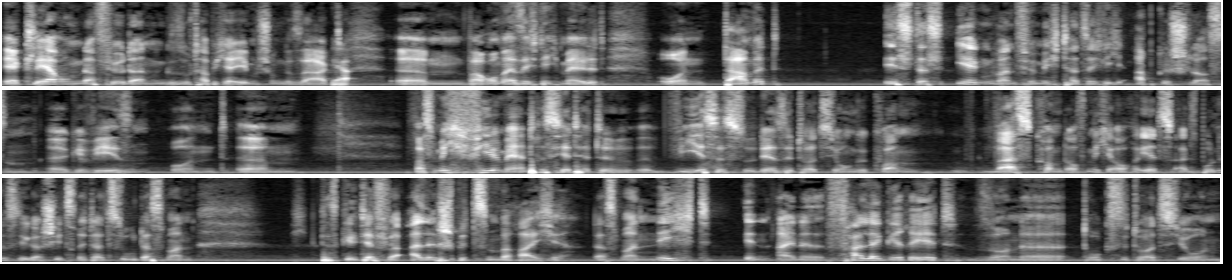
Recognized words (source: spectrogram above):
Erklärungen dafür dann gesucht, habe ich ja eben schon gesagt, ja. ähm, warum er sich nicht meldet. Und damit ist das irgendwann für mich tatsächlich abgeschlossen äh, gewesen. Und ähm, was mich viel mehr interessiert hätte, wie ist es zu der Situation gekommen? Was kommt auf mich auch jetzt als Bundesliga-Schiedsrichter zu, dass man das gilt ja für alle Spitzenbereiche, dass man nicht in eine Falle gerät, so eine Drucksituation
